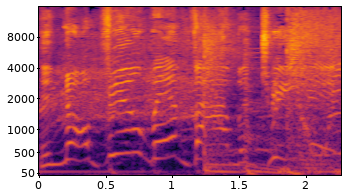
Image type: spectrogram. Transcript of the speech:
and not feel bad vibe between it.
